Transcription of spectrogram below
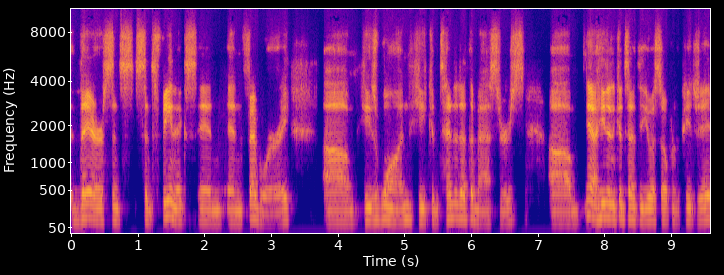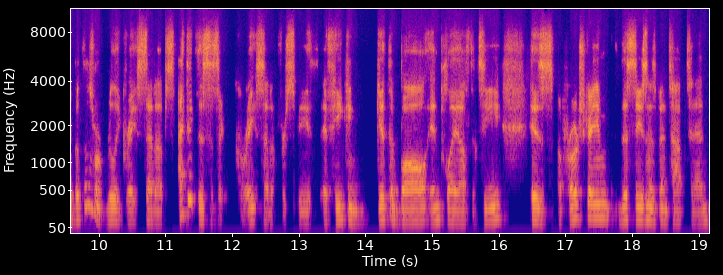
there since since Phoenix in in February. Um, he's won. He contended at the Masters. Um, yeah, he didn't contend at the U.S. Open or the PGA, but those weren't really great setups. I think this is a great setup for Spieth if he can get the ball in play off the tee. His approach game this season has been top ten.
